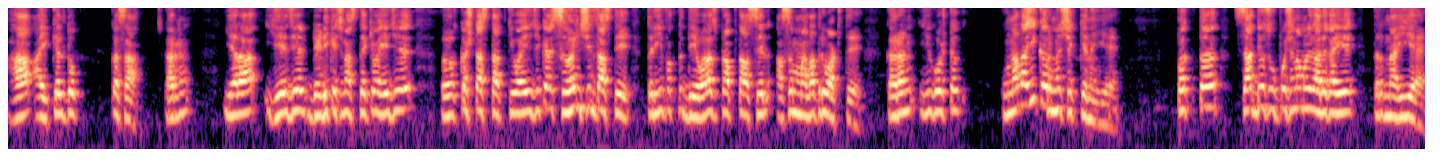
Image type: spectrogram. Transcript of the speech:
हा ऐकेल तो कसा? कारण याला हे जे डेडिकेशन असतं किंवा हे जे कष्ट असतात किंवा हे जे काय सहनशीलता असते तर ही फक्त देवालाच प्राप्त असेल असं मला तरी वाटतंय. कारण ही गोष्ट कुणालाही करणं शक्य नाही आहे फक्त सात दिवस उपोषणामुळे झालं काय तर नाही आहे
